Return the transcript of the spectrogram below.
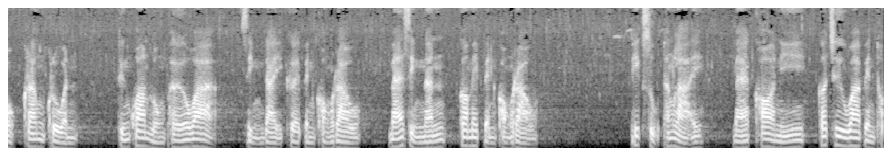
อกคร่ำครวญถึงความหลงเพ้อว่า สิ่งใดเคยเป็นของเรา แม้สิ่งนั้นก็ไม่เป็นของเรา ภิกษุทั้งหลาย แม้ข้อนี้ก็ชื่อว่าเป็นโท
